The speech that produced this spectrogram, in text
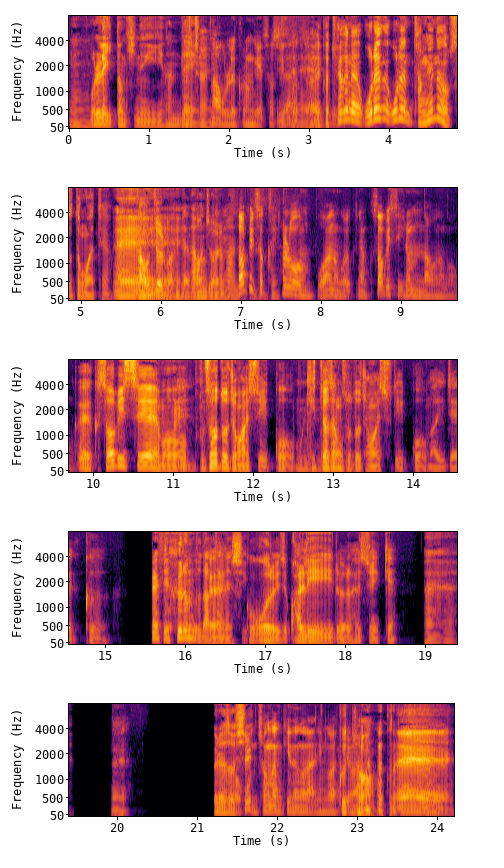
음. 원래 있던 기능이긴 한데 그렇죠. 아 원래 그런 게 있었어요. 네. 그러니까 최근에 올해는 올해 작년에는 없었던 것 같아요. 예, 나온 지 얼마 안 예, 된 나온 것 지. 얼마 안 서비스 됐는데. 카탈로그는 뭐 하는 거예요? 그냥 서비스 이름 나오는 건가? 그, 그 서비스에 뭐 부서도 정할 수 있고 뭐 음. git 저장소도 정할 수도 있고 막 이제 그 트래픽 흐름도 그, 나타낼 예, 수 있고. 그거를 이제 관리를 할 수 있게. 예, 예. 네. 그래서 뭐 사실 엄청난 기능은 아닌 것 같지만 그렇죠. 예.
